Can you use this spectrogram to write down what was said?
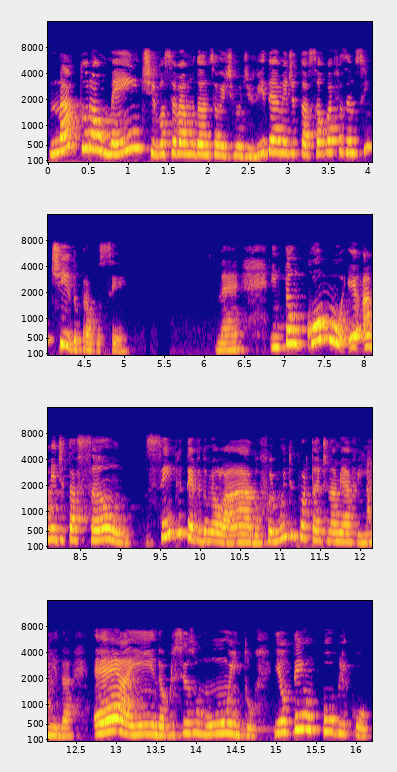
naturalmente você vai mudando seu ritmo de vida e a meditação vai fazendo sentido para você. né? Então, como eu, a meditação sempre teve do meu lado, foi muito importante na minha vida, é ainda, eu preciso muito, e eu tenho um público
